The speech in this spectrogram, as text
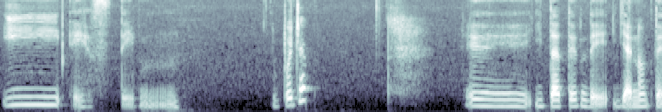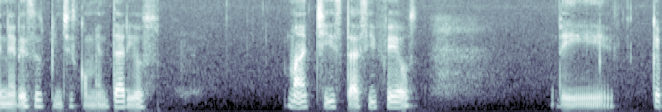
Y este pues ya. Eh, y traten de ya no tener esos pinches comentarios machistas y feos de que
